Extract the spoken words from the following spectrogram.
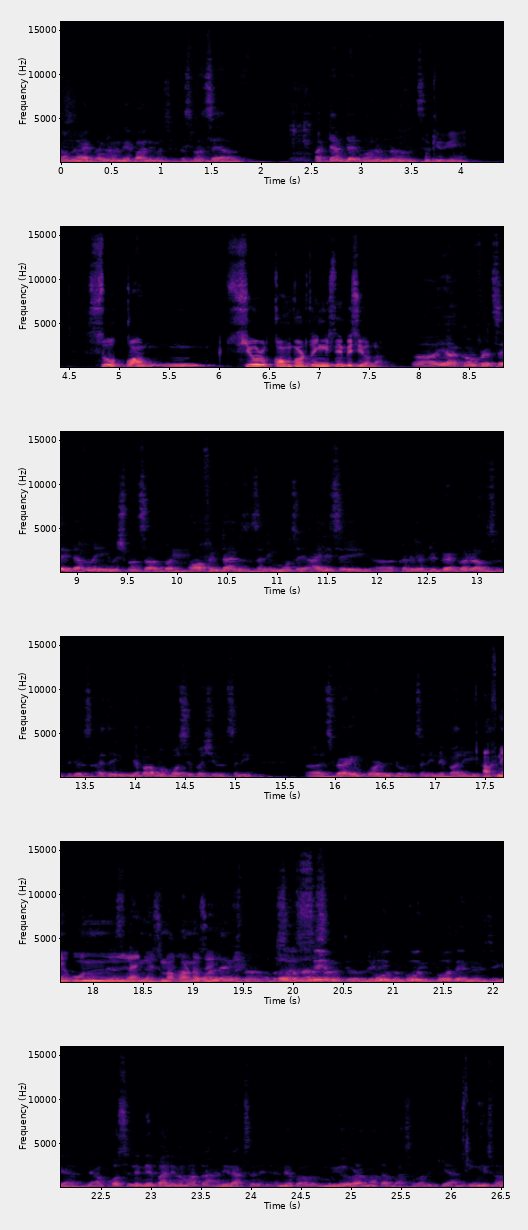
coming up होइन? नेपालीमा छ त्यसमा चाहिँ अब attempted भनौँ न। हुन्छ okay okay. So come sure comfort त इङ्ग्लिस नै बेसी होला। या कम्फर्ट चाहिँ डेफिनेटली इङ्ग्लिसमा छ बट. अफन टाइम्स हुन्छ नि म चाहिँ अहिले चाहिँ कहिले कहिले रिग्रेट गरेर आउँछु बिकज आई थिङ्क नेपालमा बसेपछि हुन्छ नि इट्स भेरी इम्पोर्टेन्ट हुन्छ नि नेपाली आफ्नै ओन ल्याङ्ग्वेजमा गर्न चाहिँ both एनर्जी क्या अब कसैले नेपालीमा मात्र हानिरहेको छ नि नेपाल यो एउटा मात्र भाषामा त के हामी इङ्ग्लिसमा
